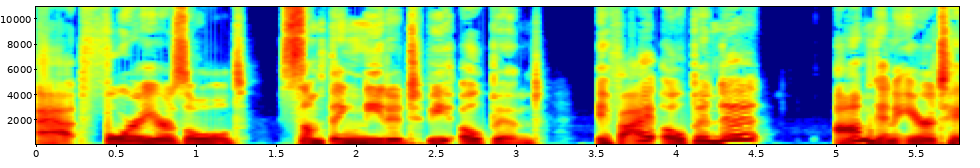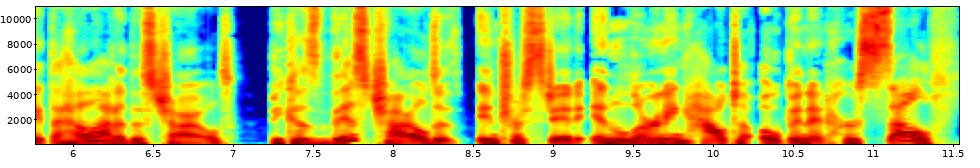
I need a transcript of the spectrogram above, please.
at four years old, something needed to be opened. If I opened it, I'm going to irritate the hell out of this child because this child is interested in learning how to open it herself.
